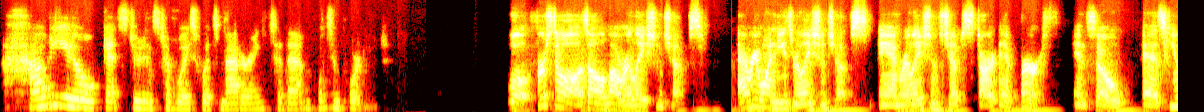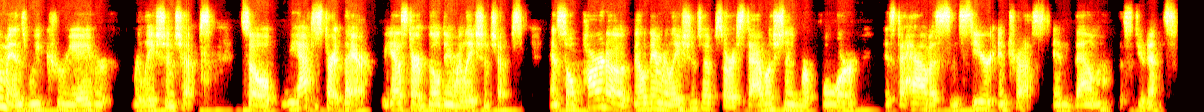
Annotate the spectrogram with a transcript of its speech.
how do you get students to voice what's mattering to them, what's important? Well, first of all, it's all about relationships. Everyone needs relationships, and relationships start at birth. And so, as humans, we create relationships. So, we have to start there. We got to start building relationships. And so, part of building relationships or establishing rapport is to have a sincere interest in them, the students,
